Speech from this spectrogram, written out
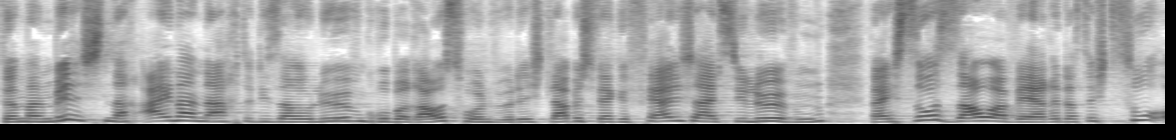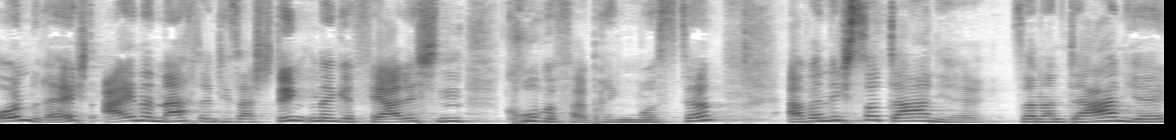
wenn man mich nach einer Nacht in dieser Löwengrube rausholen würde, ich glaube, ich wäre gefährlicher als die Löwen, weil ich so sauer wäre, dass ich zu Unrecht eine Nacht in dieser stinkenden, gefährlichen Grube verbringen musste. Aber nicht so Daniel, sondern Daniel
